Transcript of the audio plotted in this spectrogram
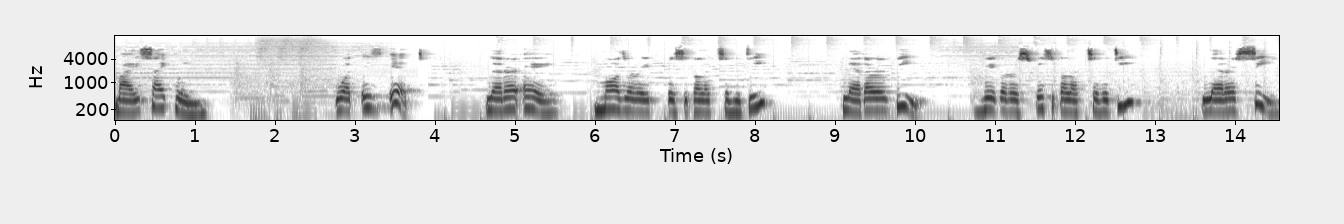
bicycling. What is it? Letter A. Moderate physical activity. Letter B. Vigorous physical activity. Letter C.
